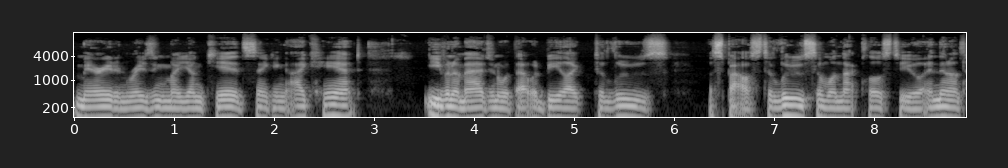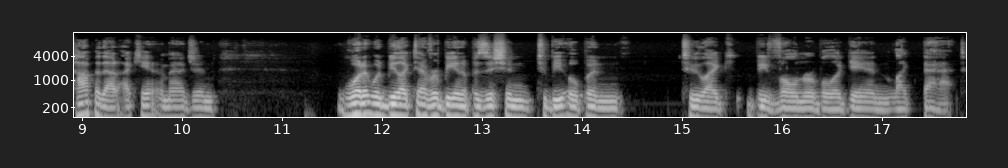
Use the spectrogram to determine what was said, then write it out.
married and raising my young kids, thinking I can't even imagine what that would be like to lose a spouse, to lose someone that close to you, and then on top of that, I can't imagine what it would be like to ever be in a position to be open to like be vulnerable again like that.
